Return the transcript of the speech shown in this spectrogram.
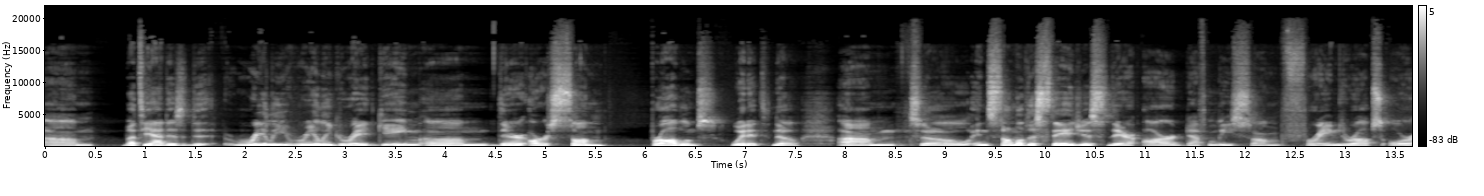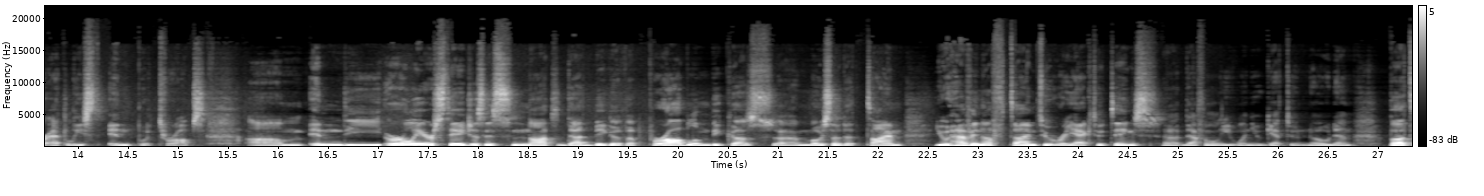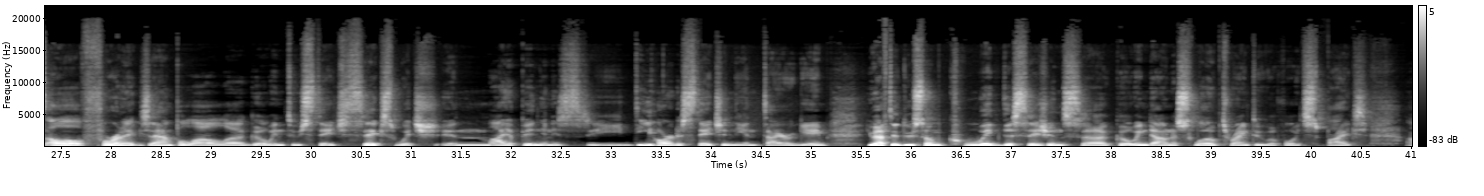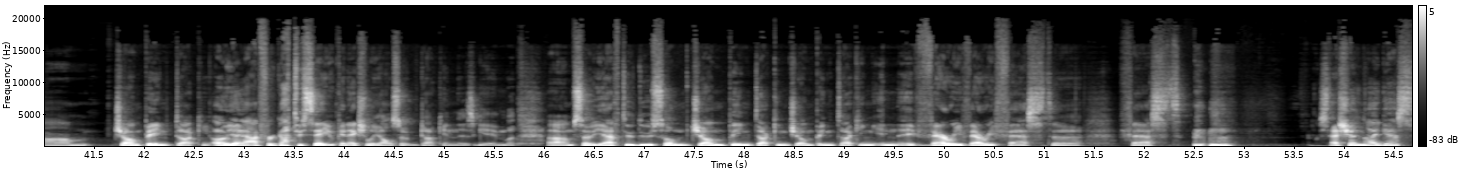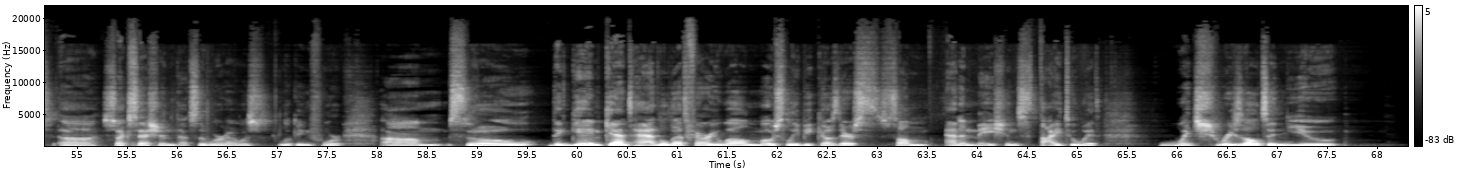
um, but yeah, this is a really really great game. Um, there are some problems with it though. Um, so in some of the stages there are definitely some frame drops or at least input drops. Um, in the earlier stages, it's not that big of a problem because uh, most of the time you have enough time to react to things. Uh, definitely when you get to know them. But I'll, for an example, I'll uh, go into stage six, which in my opinion is the, the hardest stage in the entire game. You have to do some quick decisions, uh, going down a slope, trying to avoid spikes. Um, jumping, ducking. Oh yeah, I forgot to say you can actually also duck in this game. But um, so you have to do some jumping, ducking, jumping, ducking in a very very fast uh, fast session, I guess. Uh, succession. That's the word I was looking for. Um, so the game can't handle that very well, mostly because there's some animations tied to it, which results in you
